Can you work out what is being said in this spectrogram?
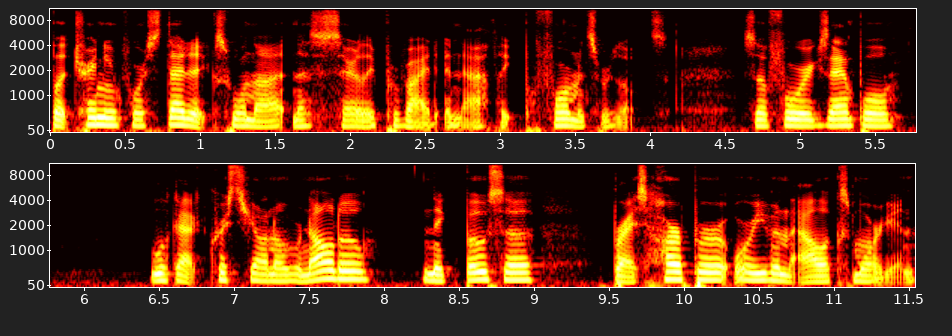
but training for aesthetics will not necessarily provide an athlete performance results. So, for example, look at Cristiano Ronaldo, Nick Bosa, Bryce Harper, or even Alex Morgan.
